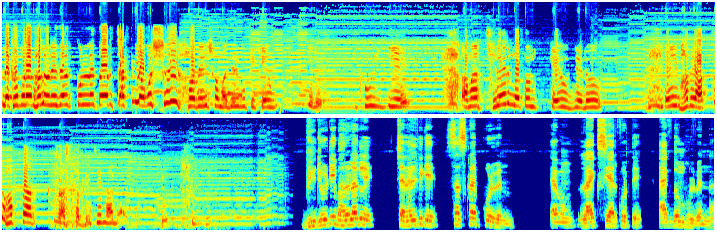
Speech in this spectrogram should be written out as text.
লেখাপড়া ভালো রেজাল্ট করলে তার চাকরি অবশ্যই হবে সমাজের বুকে কেউ যেন ঘুষ দিয়ে আমার ছেলের মতন কেউ যেন এইভাবে আত্মহত্যার রাস্তা বেছে না নেয়। ভিডিওটি ভালো লাগলে চ্যানেলটিকে সাবস্ক্রাইব করবেন এবং লাইক শেয়ার করতে একদম ভুলবেন না।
